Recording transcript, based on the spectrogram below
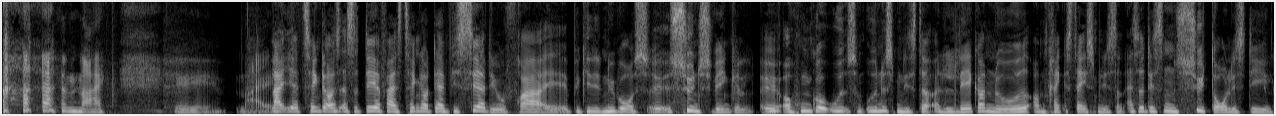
nej. Øh, nej. Nej, jeg tænkte også, altså det jeg faktisk tænker over, det er, at vi ser det jo fra øh, Birgitte Nyborgs øh, synsvinkel, øh, mm. og hun går ud som udenrigsminister og lægger noget omkring statsministeren. Altså det er sådan en sygt dårlig stil.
